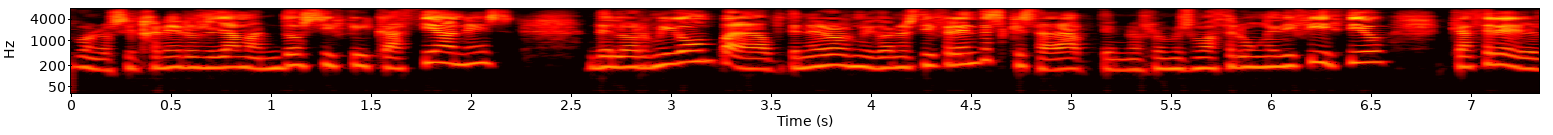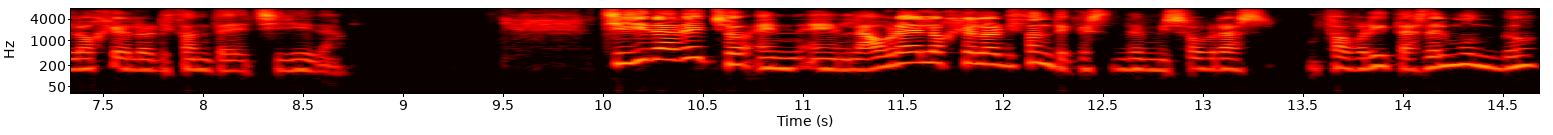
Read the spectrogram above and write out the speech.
bueno, los ingenieros le llaman dosificaciones del hormigón para obtener hormigones diferentes que se adapten. No es lo mismo hacer un edificio que hacer el elogio del horizonte de Chillida. Chillida, de hecho, en, en la obra Elogio del Horizonte, que es de mis obras favoritas del mundo,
